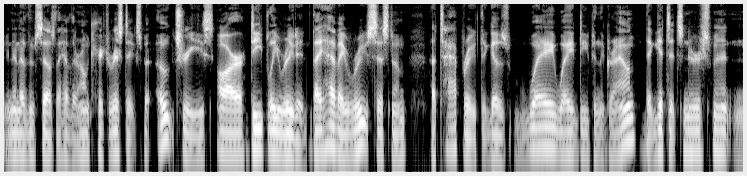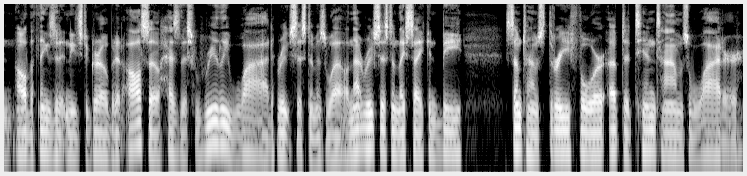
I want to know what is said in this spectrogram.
in and of themselves. They have their own characteristics, but oak trees are deeply rooted. They have a root system a taproot that goes way, way deep in the ground that gets its nourishment and all the things that it needs to grow. But it also has this really wide root system as well. And that root system, they say, can be sometimes three, four, up to 10 times wider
